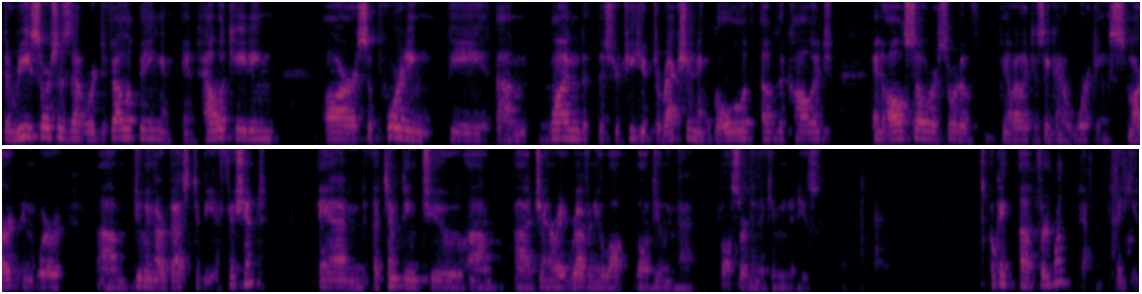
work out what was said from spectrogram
the resources that we're developing and, allocating are supporting the, um, one, the- the strategic direction and goal of, of the college. And also we're sort of, you know, I like to say kind of working smart and we're um, doing our best to be efficient and attempting to um, uh, generate revenue while, while doing that, while serving the communities. Okay, uh, third one? Yeah, thank you.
